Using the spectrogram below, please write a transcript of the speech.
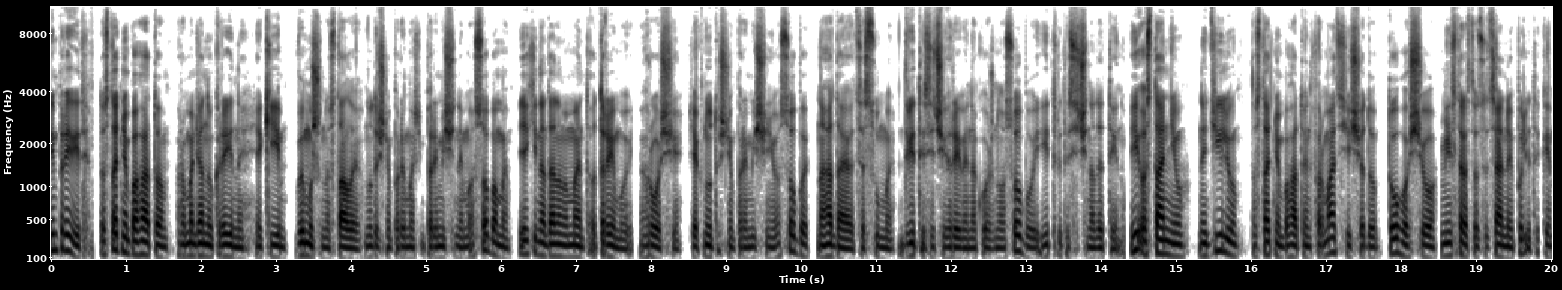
Всім привіт! Достатньо багато громадян України, які вимушено стали внутрішньо переміщеними особами, які на даний момент отримують гроші як внутрішньо переміщені особи. Нагадаю, це суми 2 тисячі гривень на кожну особу і 3 тисячі на дитину. І останню неділю достатньо багато інформації щодо того, що Міністерство соціальної політики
